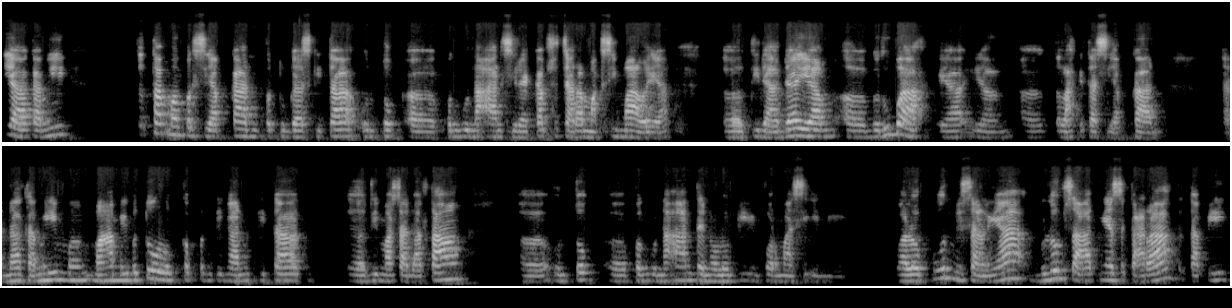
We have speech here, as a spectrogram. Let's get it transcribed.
ya kami tetap mempersiapkan petugas kita untuk uh, penggunaan Sirekap secara maksimal ya. Uh, tidak ada yang uh, berubah ya yang uh, telah kita siapkan karena kami memahami betul kepentingan kita uh, di masa datang uh, untuk uh, penggunaan teknologi informasi ini. Walaupun misalnya belum saatnya sekarang, tetapi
